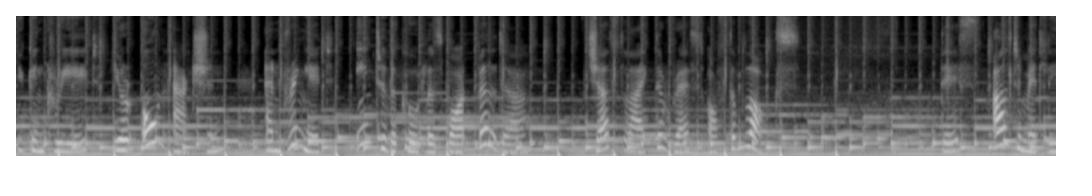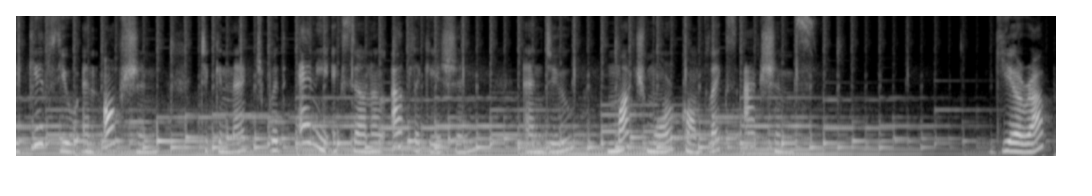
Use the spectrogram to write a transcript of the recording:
you can create your own action and bring it into the Codeless Bot Builder, just like the rest of the blocks. This ultimately gives you an option to connect with any external application and do much more complex actions. Gear up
